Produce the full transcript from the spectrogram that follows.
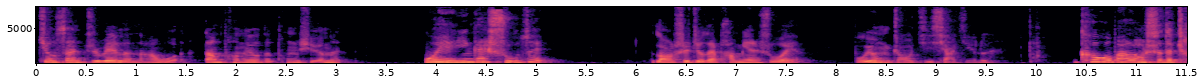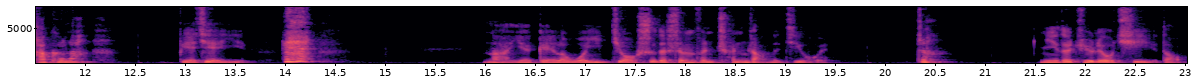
就算只为了拿我当朋友的同学们，我也应该赎罪。老师就在旁边说呀：“不用着急下结论。”可我把老师的查克拉，别介意。哎。那也给了我以教师的身份成长的机会。这，你的拘留期已到，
